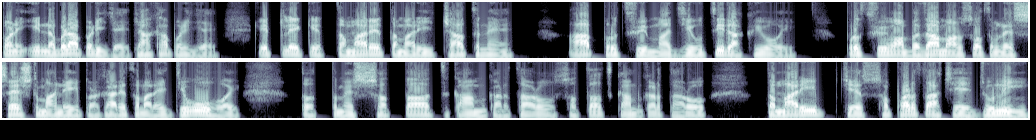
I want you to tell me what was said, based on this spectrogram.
પણ એ નબળા પડી જાય, ઝાંખા પડી જાય. એટલે કે તમારે તમારી જાતને આ પૃથ્વીમાં જીવતી રાખવી હોય. પૃથ્વીમાં બધા માણસો તમને શ્રેષ્ઠ માને એ પ્રકારે તમારે જીવવું હોય, તો તમે સતત કામ કરતા રહો, સતત કામ કરતા રહો. તમારી જે સફળતા છે જૂની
